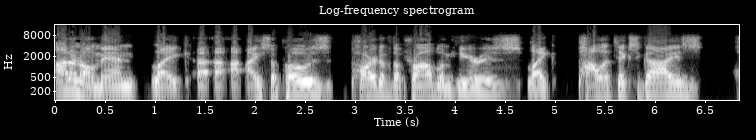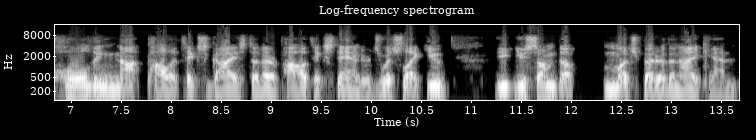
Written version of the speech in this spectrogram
I don't know, man. Like, uh, I, I suppose part of the problem here is like politics guys holding not politics guys to their politics standards, which like you, you, you summed up much better than I can.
